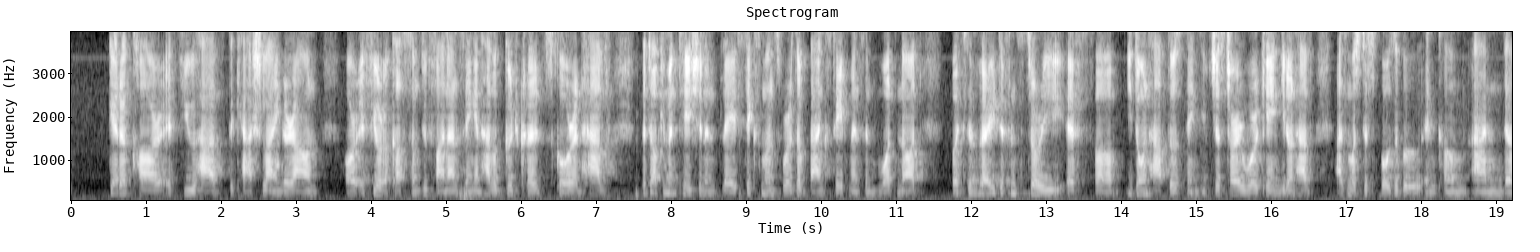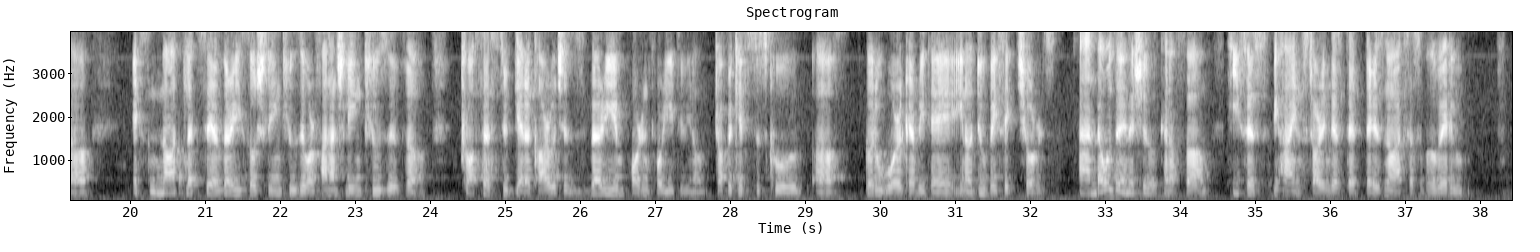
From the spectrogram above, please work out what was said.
get a car if you have the cash lying around or if you're accustomed to financing and have a good credit score and have the documentation in place six months worth of bank statements and whatnot but it's a very different story if uh, you don't have those things you've just started working you don't have as much disposable income and uh, it's not let's say a very socially inclusive or financially inclusive uh, process to get a car, which is very important for you to, you know, drop your kids to school, uh, go to work every day, you know, do basic chores. And that was the initial kind of um, thesis behind starting this that there is no accessible way to,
